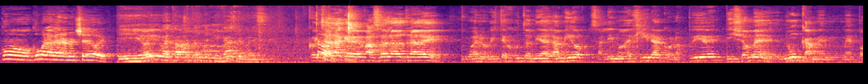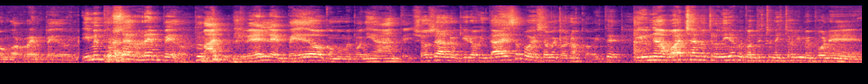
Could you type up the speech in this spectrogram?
¿Cómo, cómo la ve la noche de hoy? Y hoy va a estar bastante picante, parece. Escuchá la que me pasó la otra vez. Bueno, viste, justo el día del amigo salimos de gira con los pibes y yo me nunca me, me pongo re en pedo. Y me puse re en pedo, mal, nivel en pedo como me ponía antes. Yo ya no quiero evitar eso porque yo me conozco, ¿viste? Y una guacha el otro día me contesta una historia y me pone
